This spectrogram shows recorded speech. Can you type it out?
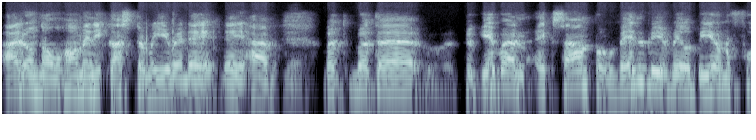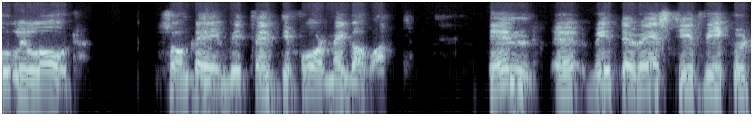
I don't know how many customers even they, they have. Yeah. But but uh, to give an example, when we will be on fully load someday with 24 megawatt, then uh, with the waste heat we could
